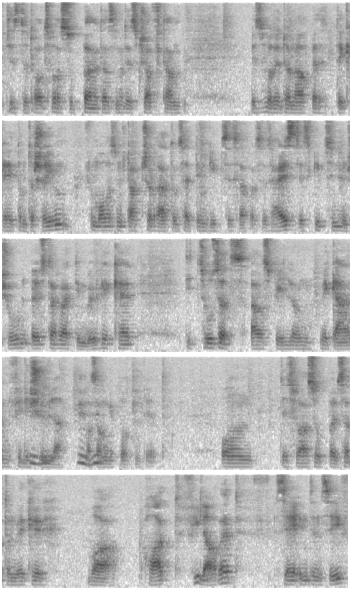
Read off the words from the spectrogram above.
nichtsdestotrotz war es super, dass wir das geschafft haben. Es wurde dann auch per Dekret unterschrieben vom obersten Stadtschulrat und seitdem gibt es es auch. Also das heißt, es gibt in den Schulen österreichweit die Möglichkeit, die Zusatzausbildung vegan für die mhm. Schüler, was mhm. angeboten wird. Und das war super. Es hat dann wirklich, war hart, viel Arbeit, sehr intensiv,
